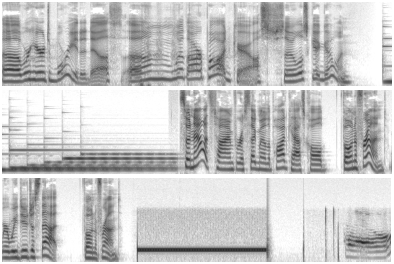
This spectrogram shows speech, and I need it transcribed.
Uh, we're here to bore you to death um, with our podcast. So let's get going. So now it's time for a segment of the podcast called Phone a Friend, where we do just that phone a friend. Hello.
